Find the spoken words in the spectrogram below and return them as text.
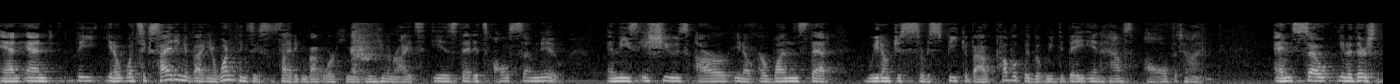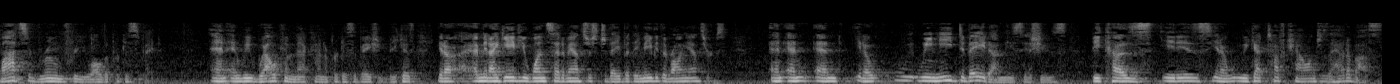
And and the you know what's exciting about you know one of the things that's exciting about working in human rights is that it's all so new, and these issues are you know are ones that we don't just sort of speak about publicly, but we debate in house all the time. And so, you know, there's lots of room for you all to participate. And, and we welcome that kind of participation because, you know, I mean, I gave you one set of answers today, but they may be the wrong answers. And, and, and you know, we, we need debate on these issues because it is, you know, we've got tough challenges ahead of us.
